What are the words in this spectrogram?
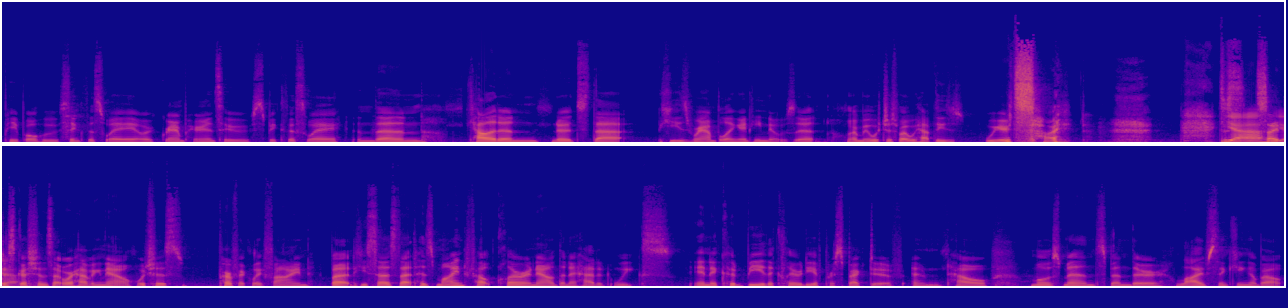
people who think this way or grandparents who speak this way, and then Kaladin notes that he's rambling and he knows it. I mean, which is why we have these weird side, dis- Yeah, side yeah. discussions that we're having now, which is perfectly fine. But he says that his mind felt clearer now than it had in weeks. And it could be the clarity of perspective and how most men spend their lives thinking about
